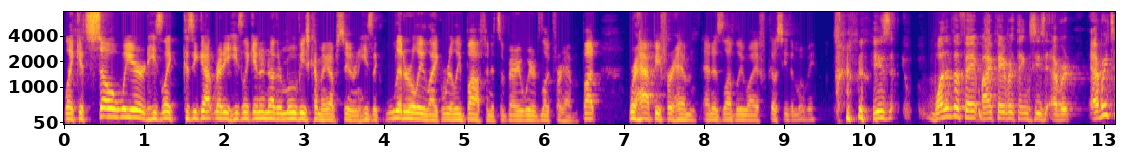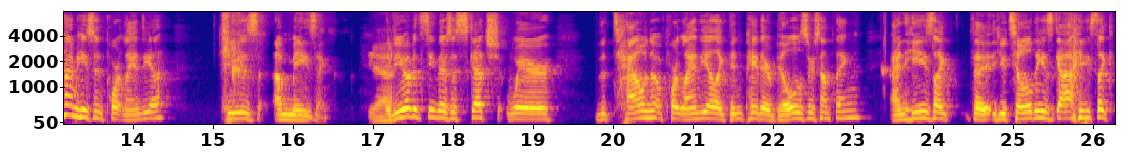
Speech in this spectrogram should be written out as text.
Like, it's so weird. He's like, because he got ready. He's like in another movie's coming up soon. And he's like literally like really buff. And it's a very weird look for him. But we're happy for him and his lovely wife. Go see the movie. he's one of the fa- my favorite things he's ever. Every time he's in Portlandia, he is amazing. Yeah. If you haven't seen, there's a sketch where the town of Portlandia like didn't pay their bills or something, and he's like the utilities guy. He's like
